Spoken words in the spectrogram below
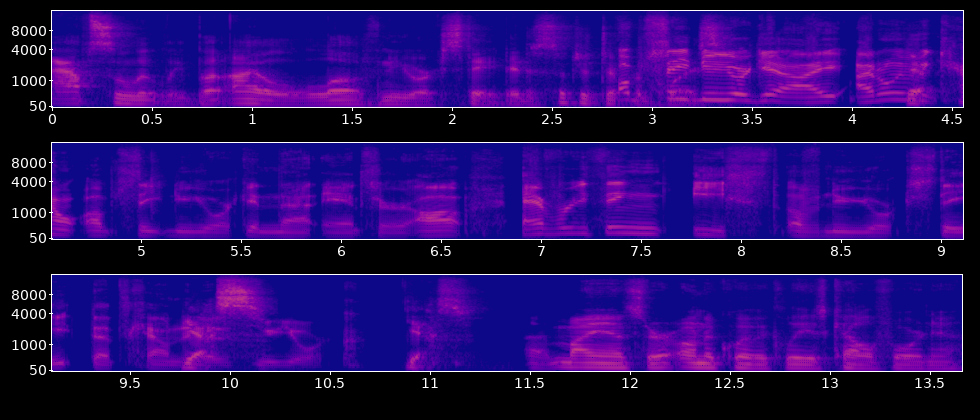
absolutely. But I love New York State. It is such a different Upstate place. New York, yeah. I, I don't even Yeah. count upstate New York in that answer. Uh, everything east of New York State that's counted Yes. as New York. Yes, my answer unequivocally is California.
